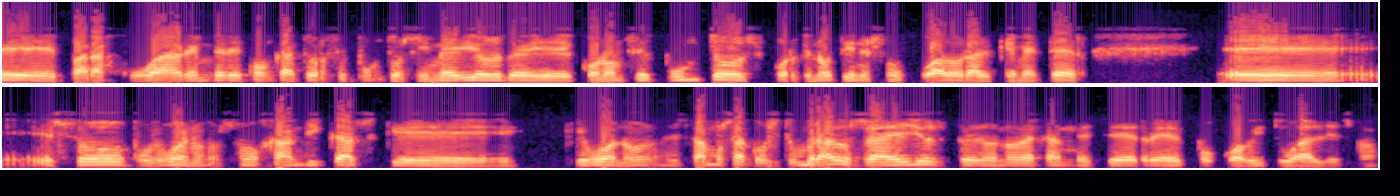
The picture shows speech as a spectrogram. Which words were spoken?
eh, para jugar en vez de con 14 puntos y medio, de, con 11 puntos, porque no tienes un jugador al que meter. Eh, eso, pues bueno, son hándicaps que, que, bueno, estamos acostumbrados a ellos, pero no dejan de ser eh, poco habituales, ¿no?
